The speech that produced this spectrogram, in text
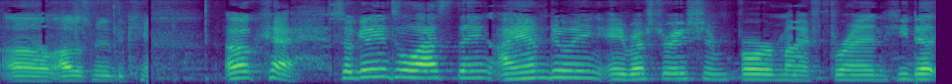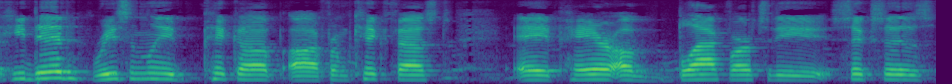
Um, I'll just move the camera. Okay, so getting into the last thing, I am doing a restoration for my friend. He did he did recently pick up uh, from Kickfest a pair of black varsity sixes.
